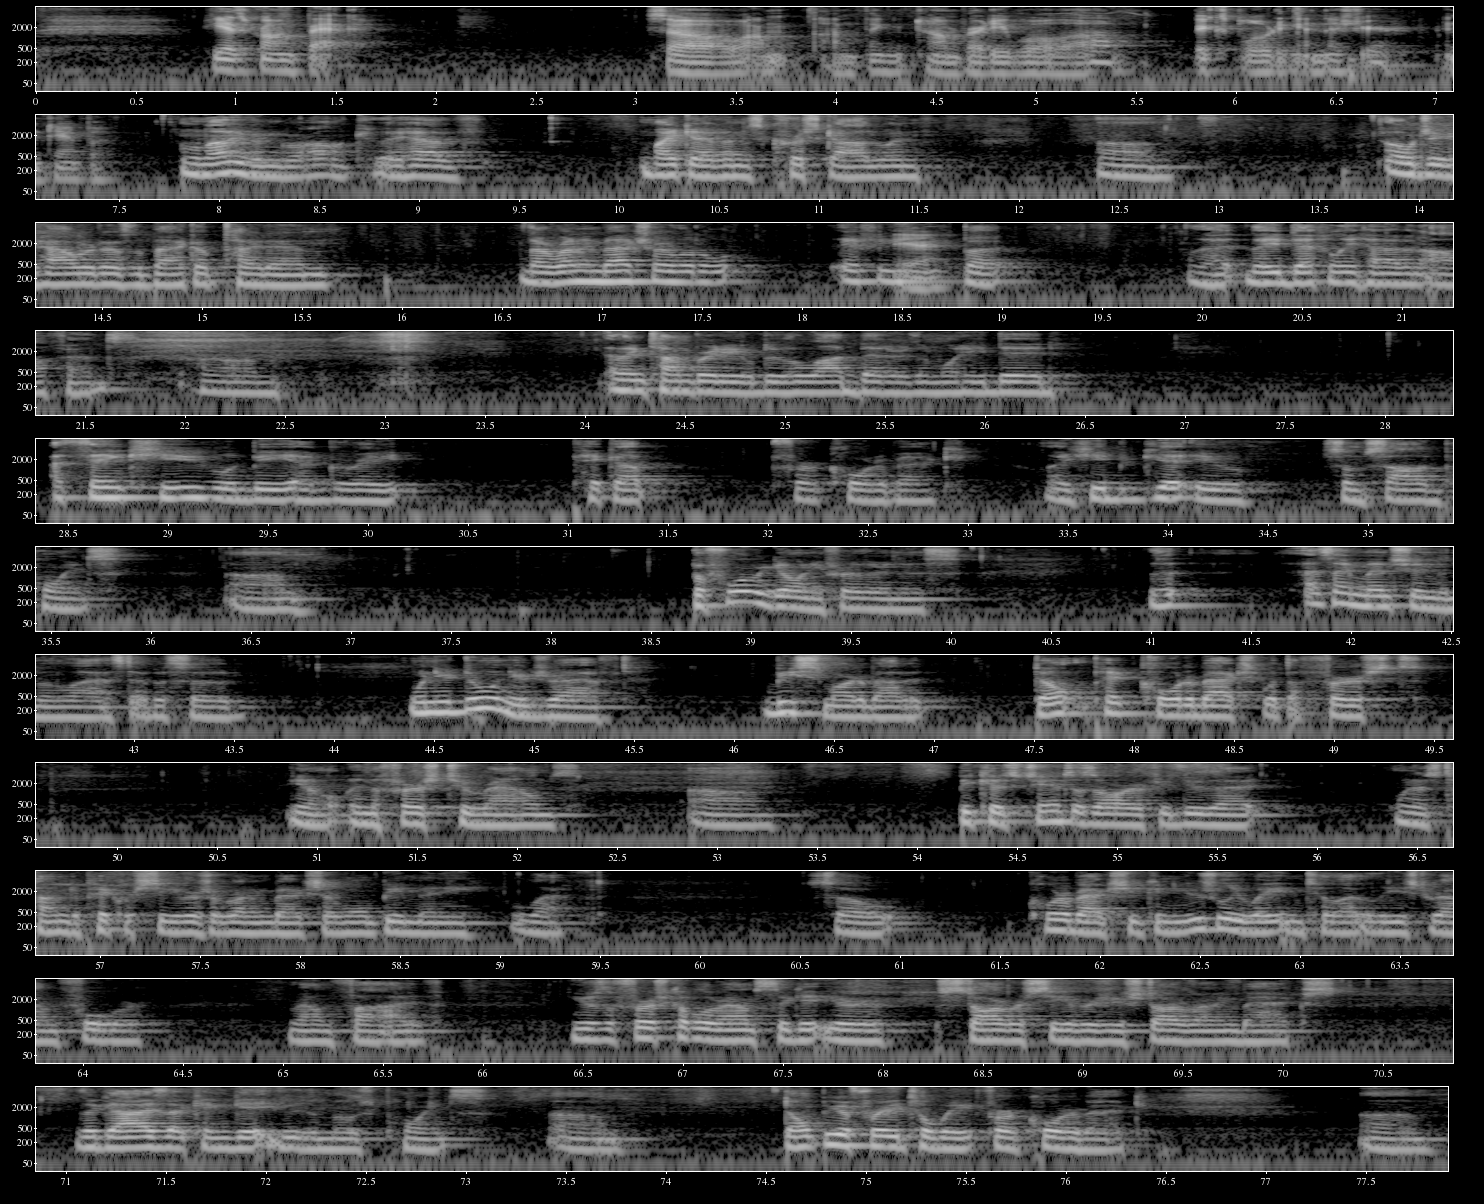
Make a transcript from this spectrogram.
He has Gronk back, so I'm I'm thinking Tom Brady will uh, explode again this year in Tampa. Well, not even Gronk. They have Mike Evans, Chris Godwin, um, OJ Howard as the backup tight end. Their running backs are a little iffy, Yeah. but that they definitely have an offense. Um, I think Tom Brady will do a lot better than what he did. I think he would be a great pickup for a quarterback. Like he'd get you some solid points. Um, before we go any further in this, the, as I mentioned in the last episode, when you're doing your draft, be smart about it. Don't pick quarterbacks with the first, you know, in the first two rounds, um, because chances are, if you do that, when it's time to pick receivers or running backs, there won't be many left. So, quarterbacks, you can usually wait until at least round four, round five. Use the first couple of rounds to get your star receivers, your star running backs, the guys that can get you the most points. Um, don't be afraid to wait for a quarterback. Um,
